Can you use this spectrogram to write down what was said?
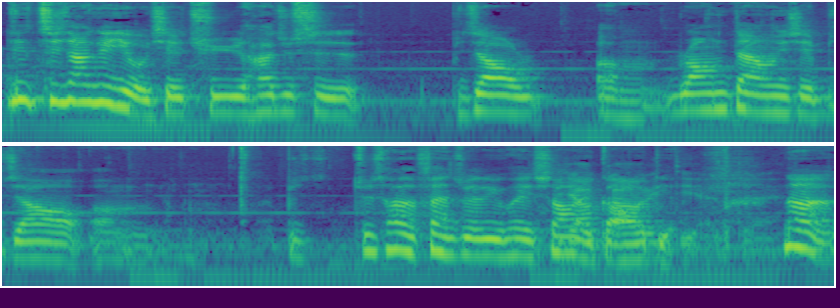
因为芝加哥也有一些区域，它就是比较嗯 run down 一些，比较嗯比就是它的犯罪率会稍微高一点。一点对那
